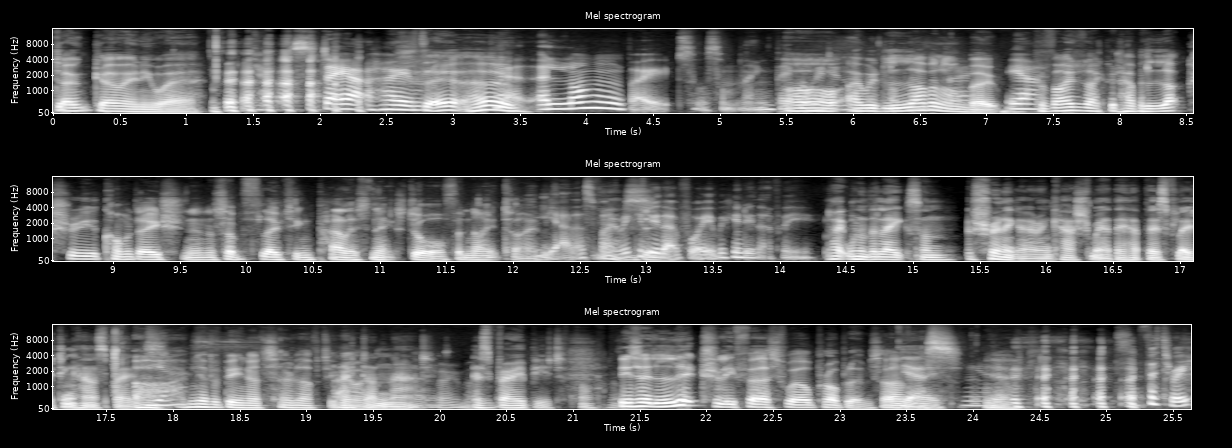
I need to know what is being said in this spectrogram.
Don't go anywhere. stay at home. Stay at home. Yeah, a long boat or something. They Oh, I would love a did they? longboat, Yeah. provided I could have a luxury accommodation in some floating palace next door for night time. Yeah, that's fine. We can do that for you. We can do that for you. Like one of the lakes on Srinagar in Kashmir, they have those floating houseboats. Oh, Yes. I've never been. I'd so love to go. I've done out. that. Very. It's very beautiful. These are literally first world problems, aren't Yes. they? Yeah. for three.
